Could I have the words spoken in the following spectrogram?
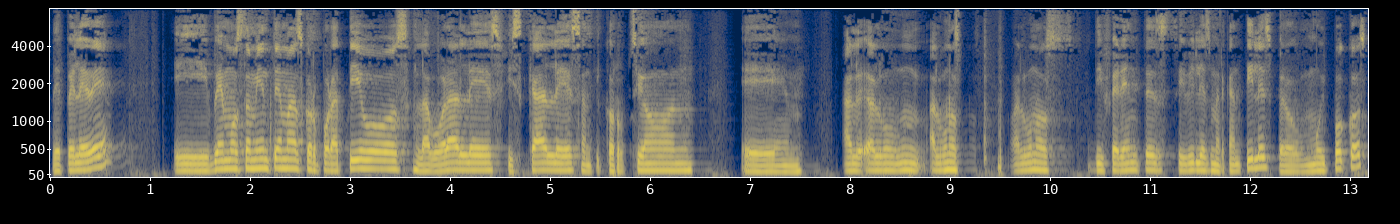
de PLD. Y vemos también temas corporativos, laborales, fiscales, anticorrupción, eh, al- algún- algunos, algunos diferentes civiles mercantiles, pero muy pocos,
